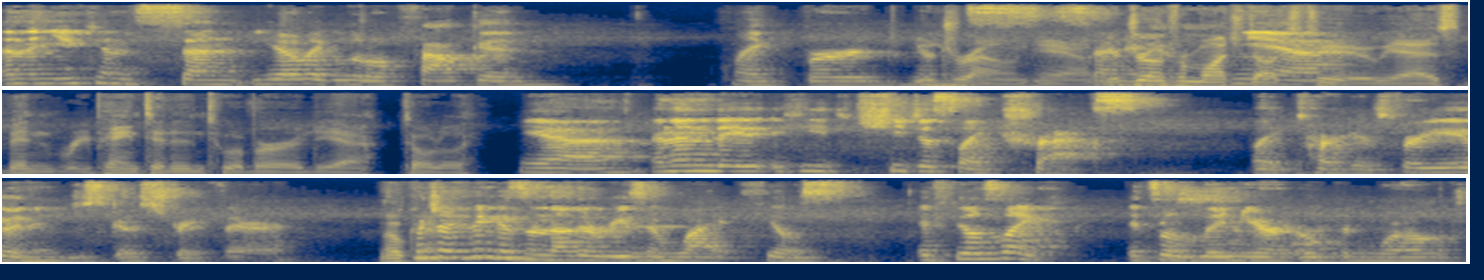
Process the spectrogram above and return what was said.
and then you can send. You have like a little falcon, like bird. Your drone, yeah. Your drone from Watch Dogs Yeah. 2, yeah, has been repainted into a bird. Yeah, totally. Yeah, and then they he she just like tracks like targets for you, and then you just go straight there. Okay. Which I think is another reason why it feels it feels like it's a linear open world.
